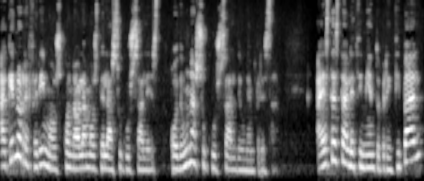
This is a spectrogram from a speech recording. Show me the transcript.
¿a qué nos referimos cuando hablamos de las sucursales o de una sucursal de una empresa? A este establecimiento principal,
